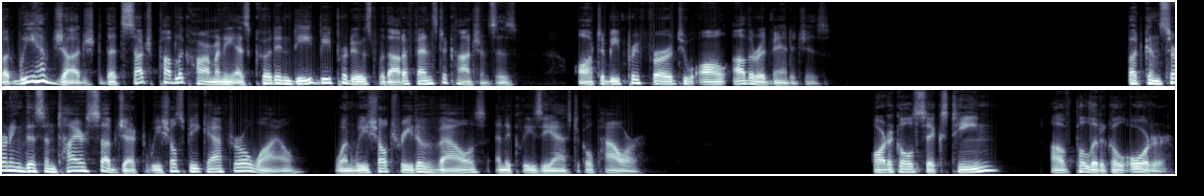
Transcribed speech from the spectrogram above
But we have judged that such public harmony as could indeed be produced without offense to consciences ought to be preferred to all other advantages. But concerning this entire subject we shall speak after a while, when we shall treat of vows and ecclesiastical power. Article 16 of political order.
